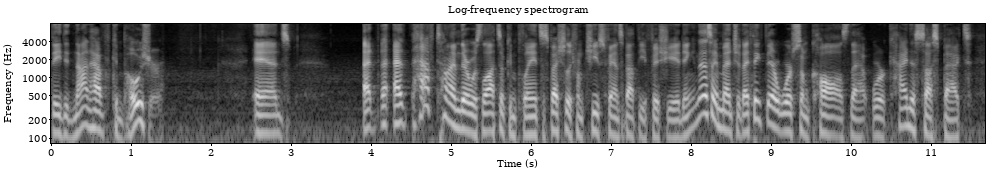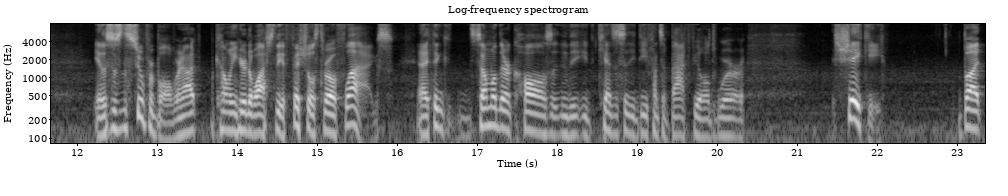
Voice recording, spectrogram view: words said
they did not have composure and at, at halftime, there was lots of complaints, especially from Chiefs fans, about the officiating. And as I mentioned, I think there were some calls that were kind of suspect. You know, this is the Super Bowl. We're not coming here to watch the officials throw flags. And I think some of their calls in the Kansas City defensive backfield were shaky. But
